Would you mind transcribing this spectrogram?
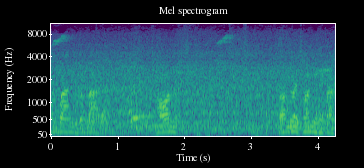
มันวางอยู่บนบาทอะช้อนช้อนด้วยช้อนอยู่ในบาท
